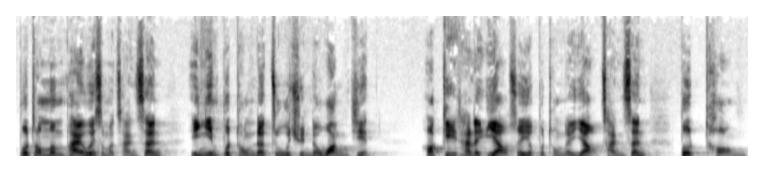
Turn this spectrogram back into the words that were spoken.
不同门派为什么产生？因应不同的族群的望见，哦给他的药，所以有不同的药产生不同，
